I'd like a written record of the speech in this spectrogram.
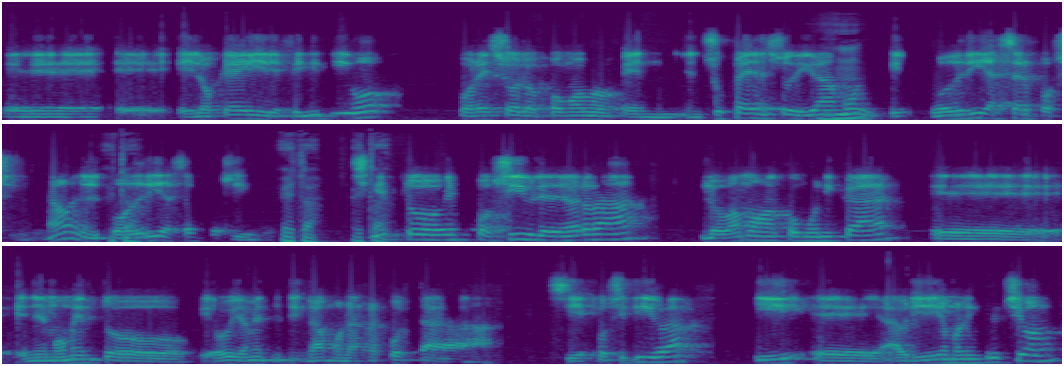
eh, eh, el ok definitivo, por eso lo pongo en, suspenso, digamos, que podría ser posible, ¿no? El podría ser posible. Si esto es posible de verdad, lo vamos a comunicar eh, en el momento que obviamente tengamos la respuesta si es positiva y abriríamos la inscripción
